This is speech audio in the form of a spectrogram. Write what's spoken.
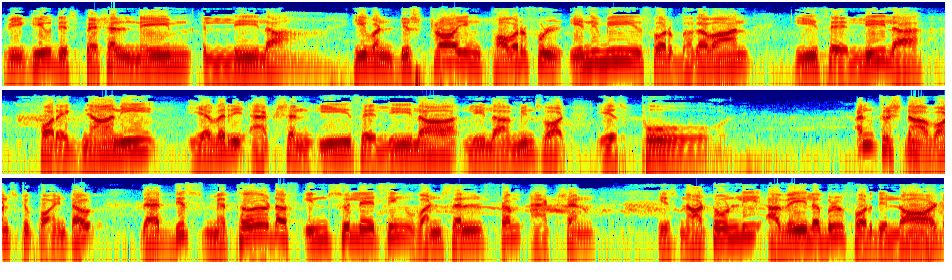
we give the special name Leela. Even destroying powerful enemies for Bhagavan is a Leela. For a Jnani, every action is a Leela. Leela means what? A sport. And Krishna wants to point out that this method of insulating oneself from action is not only available for the Lord,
